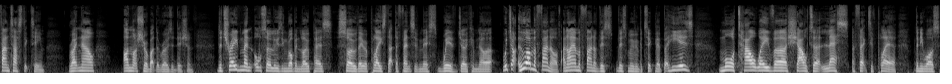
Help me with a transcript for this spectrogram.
Fantastic team. Right now, I'm not sure about the Rose addition. The trade meant also losing Robin Lopez, so they replaced that defensive miss with Joakim Noah, which I, who I'm a fan of, and I am a fan of this this move in particular. But he is more towel waver, shouter, less effective player than he was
